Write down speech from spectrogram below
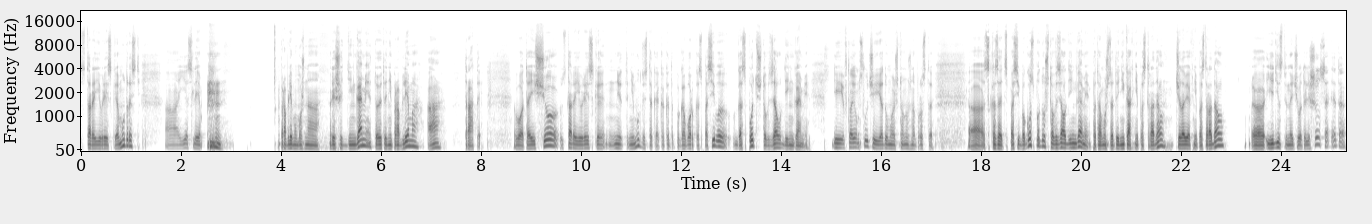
старая еврейская мудрость, а, если проблему можно решить деньгами, то это не проблема, а траты. Вот. А еще старая еврейская, нет, это не мудрость такая, как эта поговорка «Спасибо, Господь, что взял деньгами». И в твоем случае, я думаю, что нужно просто э, сказать спасибо Господу, что взял деньгами, потому что ты никак не пострадал, человек не пострадал, э, Единственное, чего ты лишился, это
